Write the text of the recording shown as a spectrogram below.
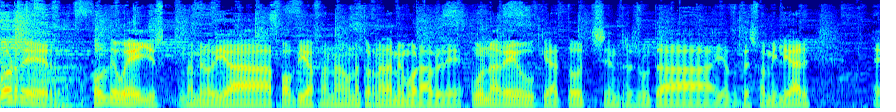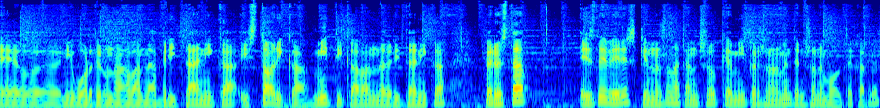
Order, All the Way, és una melodia pop diàfana, una tornada memorable, una veu que a tots ens resulta i a tot és familiar. Eh, New Order, una banda britànica, històrica, mítica banda britànica, però esta és de veres que no és una cançó que a mi personalment em sona molt, eh, Carlos?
